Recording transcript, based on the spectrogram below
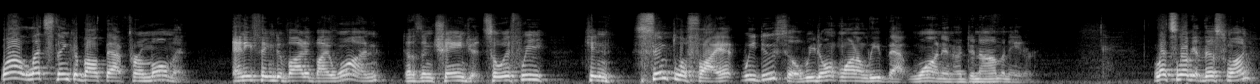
Well, let's think about that for a moment. Anything divided by 1 doesn't change it. So if we can simplify it, we do so. We don't want to leave that 1 in our denominator. Let's look at this one.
